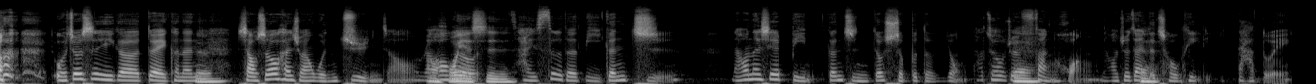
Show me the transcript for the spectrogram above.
我就是一个对，可能小时候很喜欢文具，你知道，然后我也是彩色的笔跟纸，然后那些笔跟纸你都舍不得用，它最后就会泛黄，然后就在你的抽屉里一大堆，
